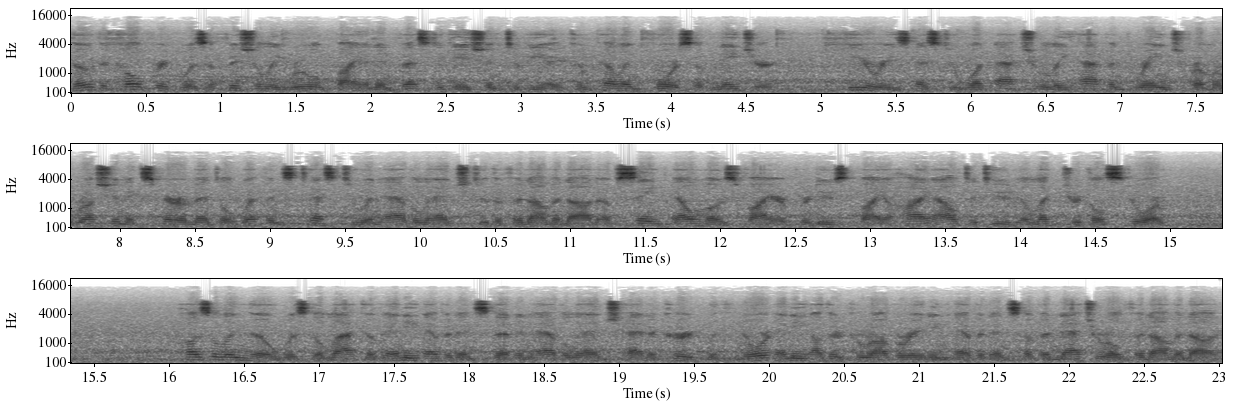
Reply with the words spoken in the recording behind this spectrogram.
Though the culprit was officially ruled by an investigation to be a compelling force of nature, theories as to what actually happened range from a Russian experimental weapons test to an avalanche to the phenomenon of St. Elmo's fire produced by a high-altitude electrical storm. Puzzling though was the lack of any evidence that an avalanche had occurred with nor any other corroborating evidence of a natural phenomenon.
